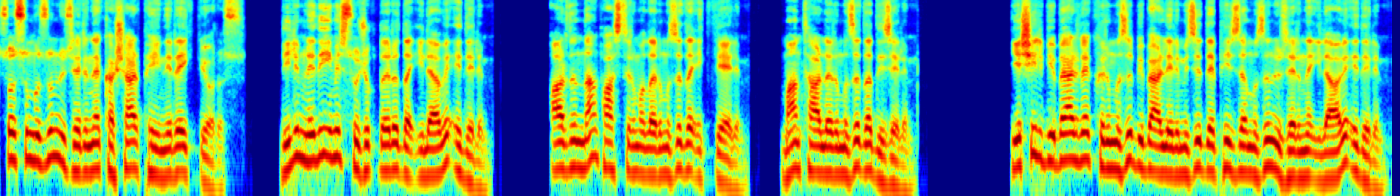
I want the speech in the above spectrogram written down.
Sosumuzun üzerine kaşar peyniri ekliyoruz. Dilimlediğimiz sucukları da ilave edelim. Ardından pastırmalarımızı da ekleyelim. Mantarlarımızı da dizelim. Yeşil biber ve kırmızı biberlerimizi de pizzamızın üzerine ilave edelim.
